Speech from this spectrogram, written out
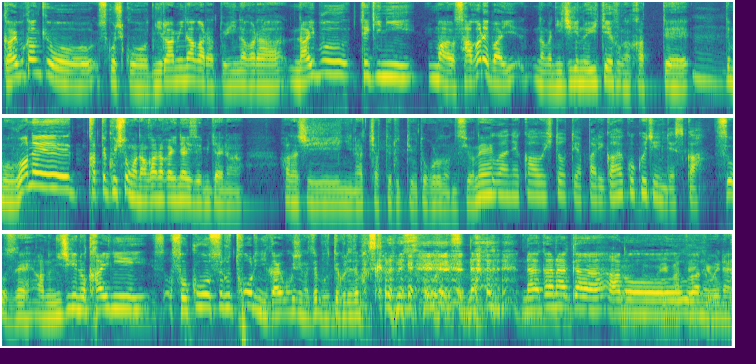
外部環境を少しこう、睨みながらと言いながら、内部的に、まあ、下がれば、なんか日銀の ETF が買って、うん、でも上値買っていく人がなかなかいないぜ、みたいな。話になっちゃってるっていうところなんですよね。上値買う人ってやっぱり外国人ですか？そうですね。あの日銀の買いに即応する通りに外国人が全部売ってくれてますからね。ななかなかあの上値追えない。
